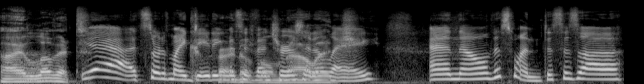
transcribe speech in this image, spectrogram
I love it. Yeah, it's sort of my dating Carnival misadventures in LA. And now this one. This is a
